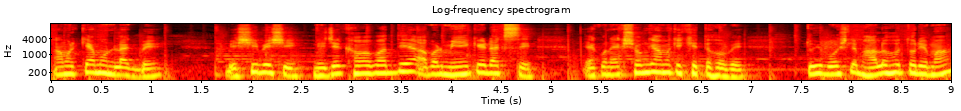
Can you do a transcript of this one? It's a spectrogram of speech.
আমার কেমন লাগবে? বেশি বেশি, নিজের খাওয়া বাদ দিয়ে আবার মেয়েকে ডাকছে এখন একসঙ্গে আমাকে খেতে হবে। তুই বসলে ভালো হতো রে মা।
